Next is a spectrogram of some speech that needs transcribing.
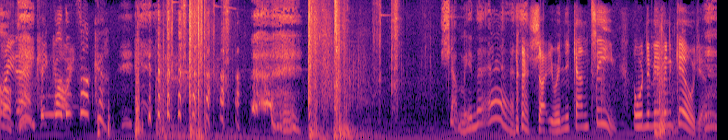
Three up, you are. three down. Keep going. Motherfucker! Shot me in the ass. Shot you in your canteen. I wouldn't have even killed you.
